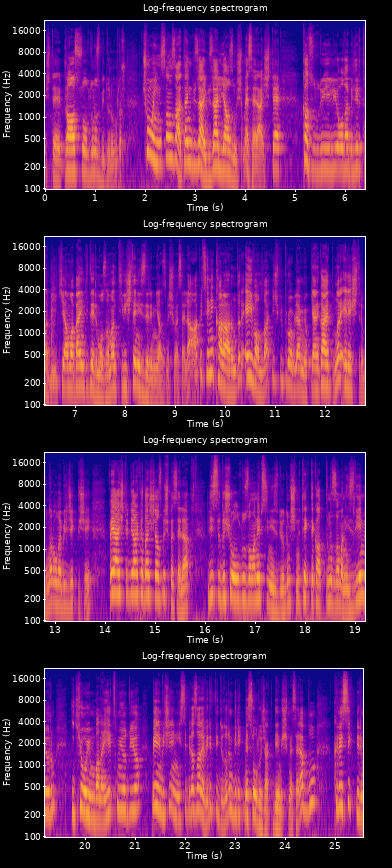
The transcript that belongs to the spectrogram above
İşte rahatsız olduğunuz bir durumdur. Çoğu insan zaten güzel güzel yazmış. Mesela işte Katıl üyeliği olabilir tabii ki ama ben giderim o zaman Twitch'ten izlerim yazmış mesela. Abi senin kararındır eyvallah hiçbir problem yok. Yani gayet bunlar eleştiri bunlar olabilecek bir şey. Veya işte bir arkadaş yazmış mesela liste dışı olduğu zaman hepsini izliyordum. Şimdi tek tek attığınız zaman izleyemiyorum. İki oyun bana yetmiyor diyor. Benim için en iyisi biraz ara verip videoların birikmesi olacak demiş mesela. Bu klasik bir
